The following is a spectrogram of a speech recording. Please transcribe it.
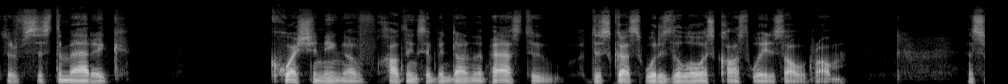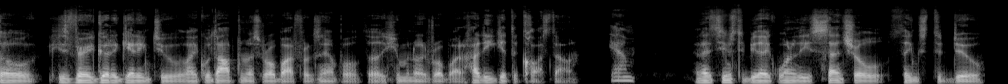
sort of systematic questioning of how things have been done in the past to discuss what is the lowest cost way to solve a problem. And so he's very good at getting to, like with Optimus Robot, for example, the humanoid robot, how do you get the cost down? yeah, And that seems to be like one of the essential things to do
